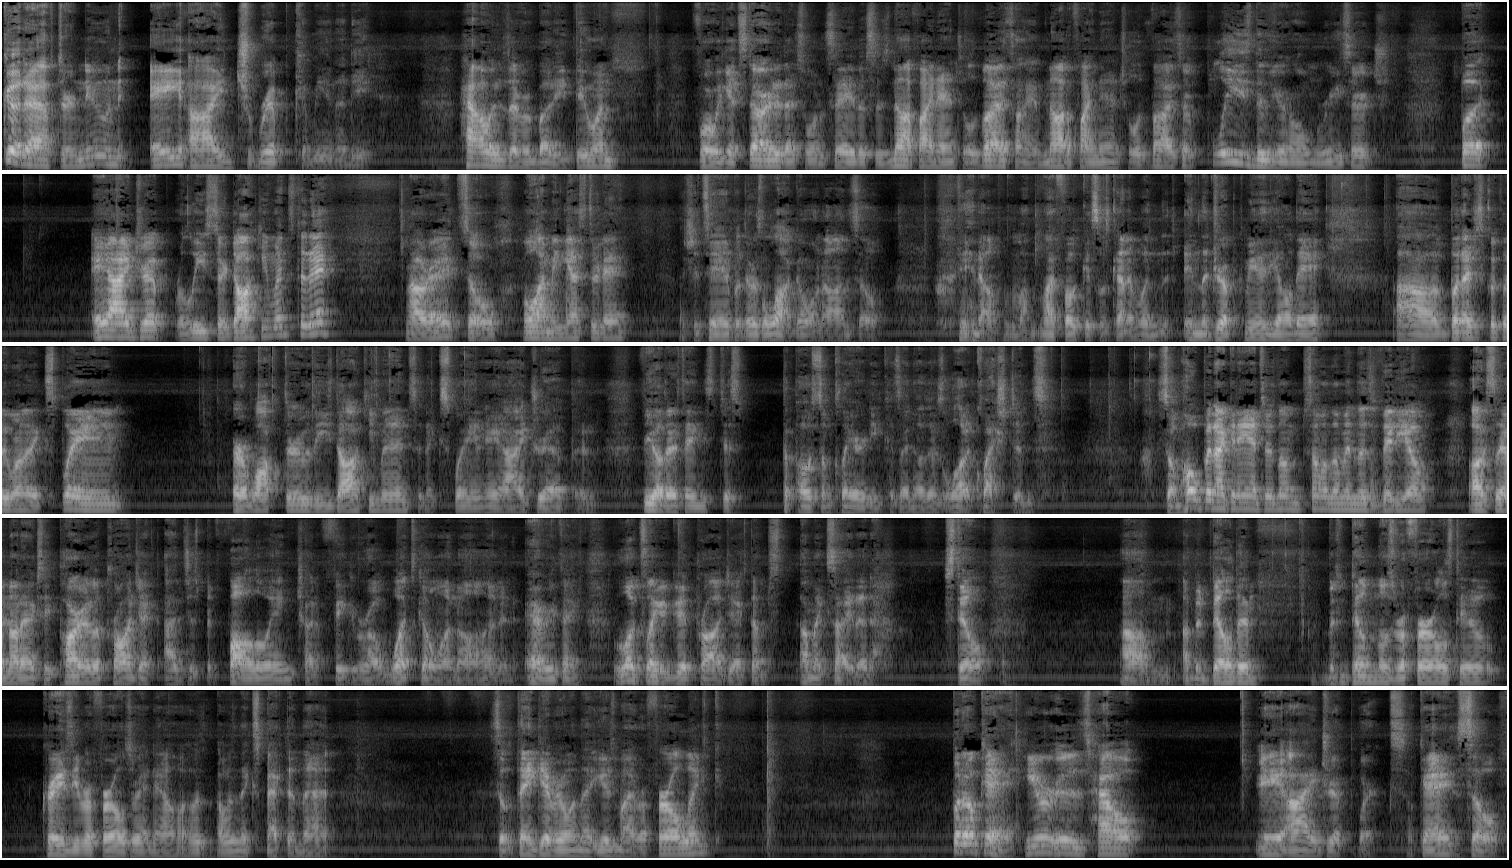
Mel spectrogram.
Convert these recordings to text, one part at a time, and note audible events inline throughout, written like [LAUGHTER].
Good afternoon, AI Drip community. How is everybody doing? Before we get started, I just want to say this is not financial advice. I am not a financial advisor. Please do your own research. But AI Drip released their documents today. Alright, so, well, I mean, yesterday, I should say, but there was a lot going on, so, [LAUGHS] you know, my, my focus was kind of in, in the drip community all day. Uh, but I just quickly want to explain or walk through these documents and explain AI drip and a few other things just to post some clarity because I know there's a lot of questions. So I'm hoping I can answer them, some of them in this video. Obviously, I'm not actually part of the project. I've just been following, trying to figure out what's going on and everything. Looks like a good project. I'm I'm excited. Still, um, I've been building been building those referrals too. Crazy referrals right now. I was I wasn't expecting that. So thank you everyone that used my referral link. But okay, here is how AI drip works. Okay, so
